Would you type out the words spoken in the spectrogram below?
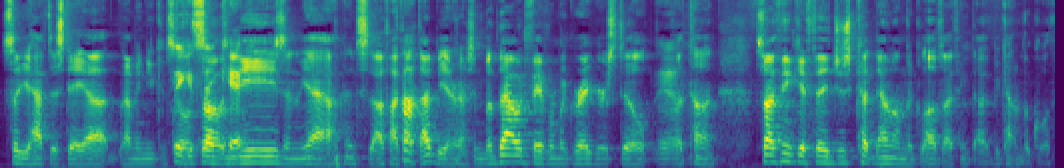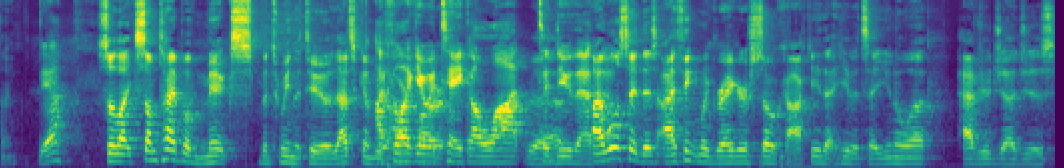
So you have to stay up. I mean, you can So you still can throw kick? knees and yeah and stuff. I thought that'd be interesting, but that would favor McGregor still Yeah. a ton. So I think if they just cut down on the gloves, I think that would be kind of a cool thing. Yeah. So like some type of mix between the two. That's gonna be. I feel like it would take a lot to do that. I will say this: I think McGregor's so cocky that he would say, "You know what? Have your judges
